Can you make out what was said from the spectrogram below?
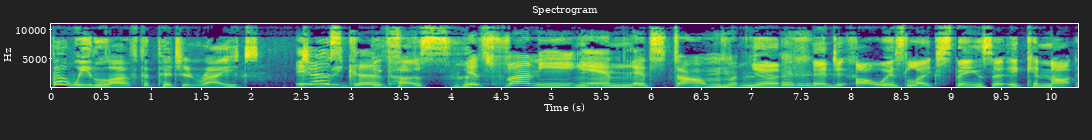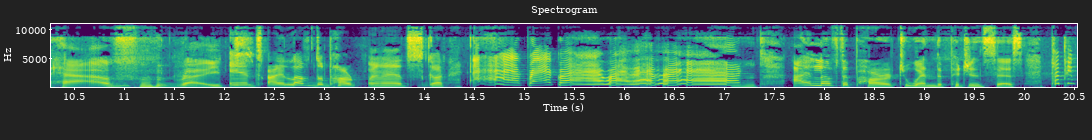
But we love the pigeon, right? It- Just because because. it's funny and it's dumb. Yeah, and it always likes things that it cannot have, right? And I love the part when it's got. I love the part when the pigeon says, puppy, puppy, puppy, puppy, puppy, puppy.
